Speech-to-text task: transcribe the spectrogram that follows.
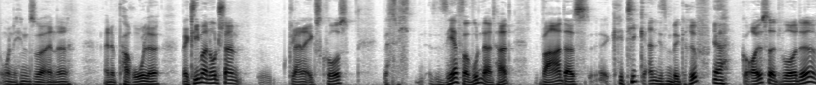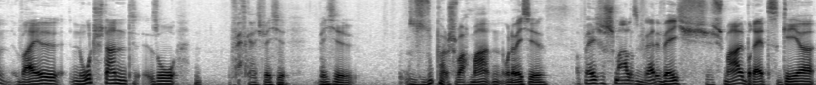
ohnehin so eine, eine Parole. Bei Klimanotstand, kleiner Exkurs, was mich sehr verwundert hat, war, dass Kritik an diesem Begriff ja. geäußert wurde, weil Notstand so, ich weiß gar nicht, welche, welche Superschwachmaten oder welche auf welches schmales Brett? Welch Schmalbrettgeher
